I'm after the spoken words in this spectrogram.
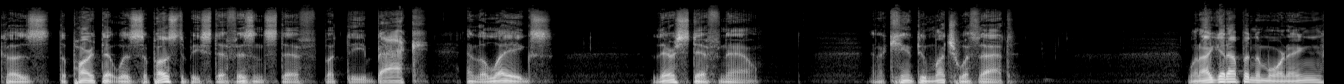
Because the part that was supposed to be stiff isn't stiff, but the back and the legs, they're stiff now. And I can't do much with that. When I get up in the morning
